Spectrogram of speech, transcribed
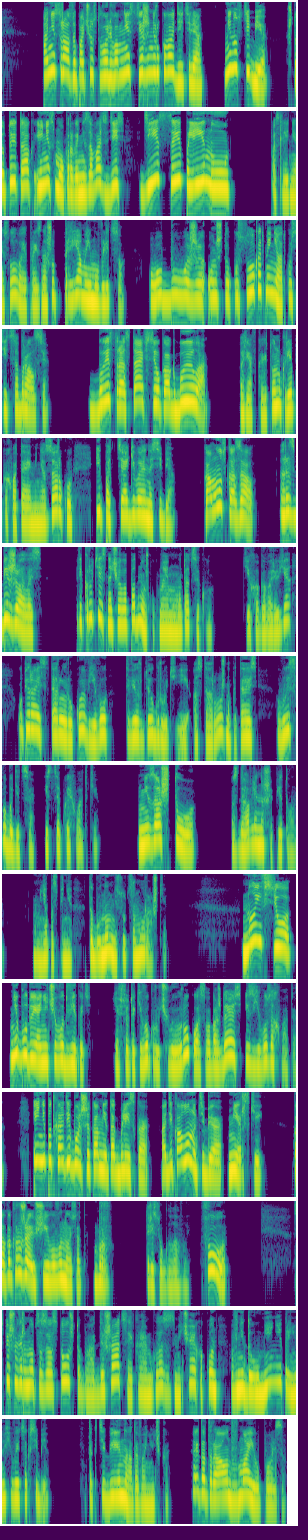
«Они сразу почувствовали во мне стержень руководителя. Минус тебе, что ты так и не смог организовать здесь дисциплину». Последнее слово я произношу прямо ему в лицо. «О боже, он что, кусок от меня откусить собрался?» «Быстро ставь все как было!» — рявкает он, крепко хватая меня за руку и подтягивая на себя. «Кому сказал?» «Разбежалась. Прикрути сначала подножку к моему мотоциклу». Тихо говорю я, упираясь второй рукой в его твердую грудь и осторожно пытаясь высвободиться из цепкой хватки. «Ни за что!» — сдавленно шипит он. У меня по спине табуном несутся мурашки. «Ну и все, не буду я ничего двигать. Я все-таки выкручиваю руку, освобождаясь из его захвата. «И не подходи больше ко мне так близко. Одеколон у тебя мерзкий, как окружающие его выносят. Бр. Трясу головой. Фу!» Спешу вернуться за стол, чтобы отдышаться, и краем глаза замечаю, как он в недоумении принюхивается к себе. «Так тебе и надо, Вонючка. Этот раунд в мою пользу».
